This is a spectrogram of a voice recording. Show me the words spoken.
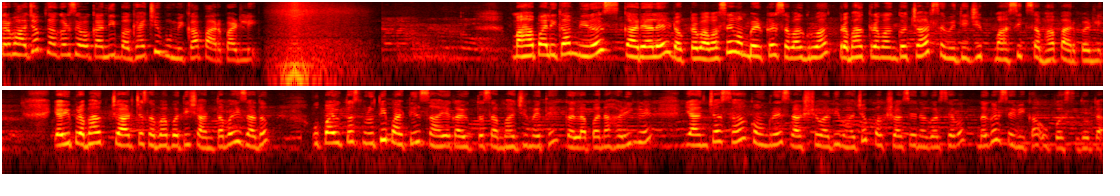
तर भाजप नगरसेवकांनी बघ्याची भूमिका पार पाडली. महापालिका मिरज कार्यालय डॉक्टर बाबासाहेब आंबेडकर सभागृहात प्रभाग क्रमांक चार समितीची मासिक सभा पार पडली. यावेळी प्रभाग चारच्या सभापती शांताबाई जाधव उपायुक्त स्मृती पाटील सहाय्यक आयुक्त संभाजी मेथे कल्लापना हळिंगळे यांच्यासह काँग्रेस राष्ट्रवादी भाजप पक्षाचे नगरसेवक नगरसेविका उपस्थित होत्या.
